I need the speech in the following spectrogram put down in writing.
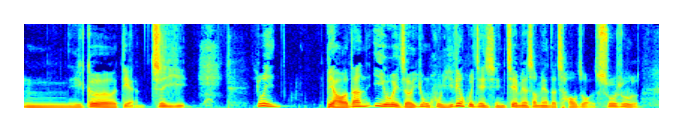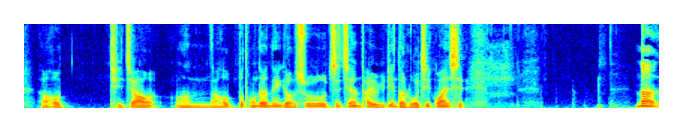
嗯一个点之一，因为表单意味着用户一定会进行界面上面的操作，输入，然后提交，嗯，然后不同的那个输入之间它有一定的逻辑关系，那。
